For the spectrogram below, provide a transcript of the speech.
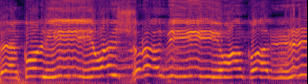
فكلي واشربي وقري.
